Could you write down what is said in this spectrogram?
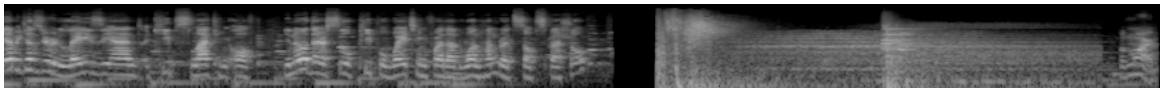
Yeah, because you're lazy and keep slacking off. You know there are still people waiting for that 100 sub special. Mark,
